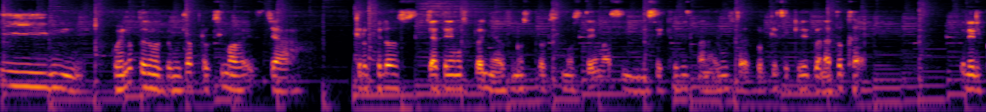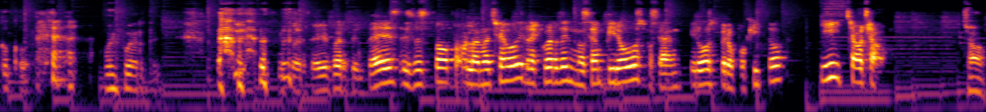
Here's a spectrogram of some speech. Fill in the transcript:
Y bueno, pues nos vemos la próxima vez. Ya creo que los ya tenemos planeados unos próximos temas y sé que les van a gustar porque sé que les van a tocar en el coco. Muy fuerte. Muy fuerte, muy fuerte. Entonces, eso es todo por la noche de hoy. Recuerden, no sean pirobos, o sean pirobos, pero poquito. Y chao, chao. Chao.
